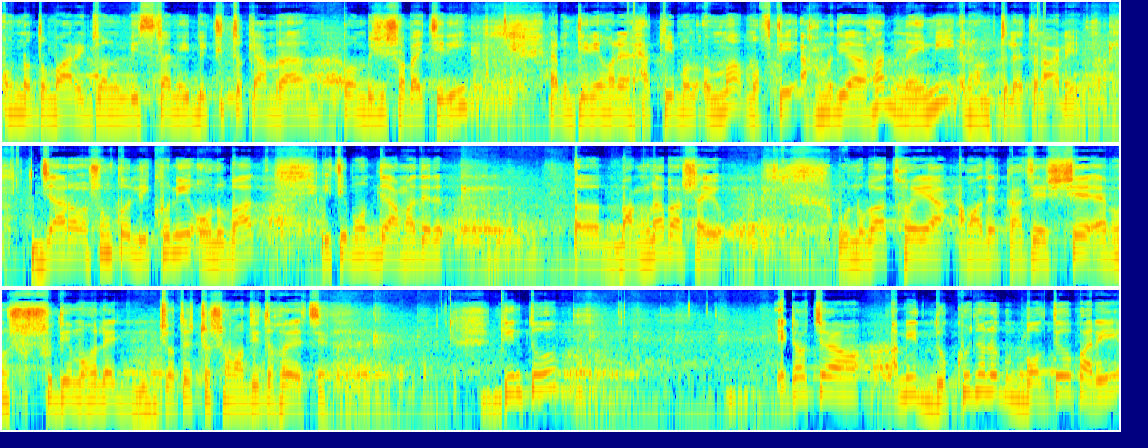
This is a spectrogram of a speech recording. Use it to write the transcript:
অন্যতম আরেকজন ইসলামী ব্যক্তিত্বকে আমরা কম বেশি সবাই চিনি এবং তিনি হলেন হাকিমুল উম্মা মুফতি আহমদিয়া রহান নৈমি রহমতুল্লাহ তাল আলী যার অসংখ্য লিখনী অনুবাদ ইতিমধ্যে আমাদের বাংলা ভাষায় অনুবাদ হয়ে আমাদের কাছে এসছে এবং সুদী মহলে যথেষ্ট সমাদিত হয়েছে। কিন্তু এটা হচ্ছে, আমি দুঃখজনক বলতেও পারি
